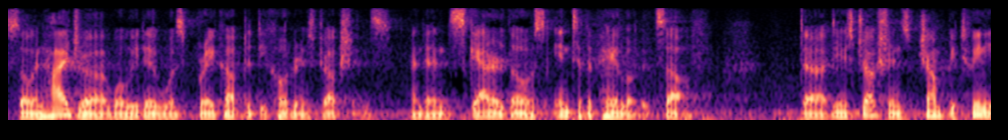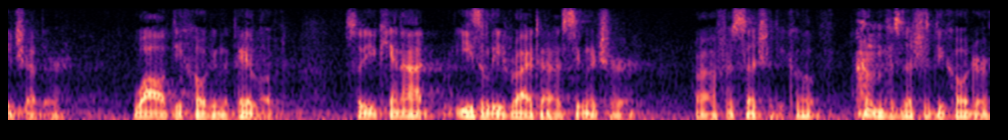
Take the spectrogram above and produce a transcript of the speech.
So in Hydra, what we did was break up the decoder instructions and then scatter those into the payload itself. The, the instructions jump between each other while decoding the payload. So you cannot easily write a signature uh, for, such a deco- for such a decoder.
